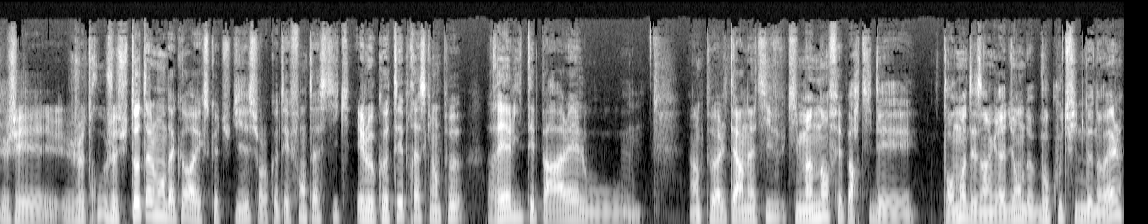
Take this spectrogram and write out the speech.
j'ai, je trouve, je suis totalement d'accord avec ce que tu disais sur le côté fantastique et le côté presque un peu réalité parallèle ou Mm. un peu alternative qui maintenant fait partie des, pour moi, des ingrédients de beaucoup de films de Noël.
